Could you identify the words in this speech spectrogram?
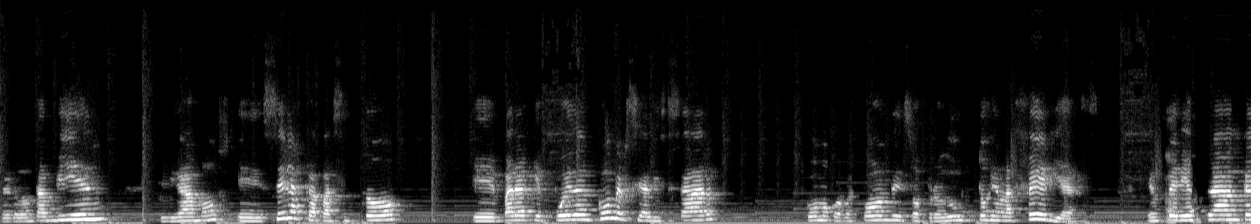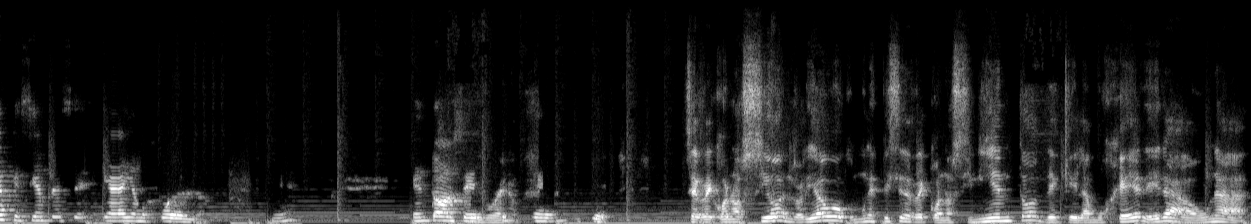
perdón, también, digamos, eh, se las capacitó eh, para que puedan comercializar como corresponde esos productos en las ferias, en ferias blancas que siempre se, que hay en los pueblos. Entonces, bueno. Se reconoció, en realidad hubo como una especie de reconocimiento de que la mujer era una,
